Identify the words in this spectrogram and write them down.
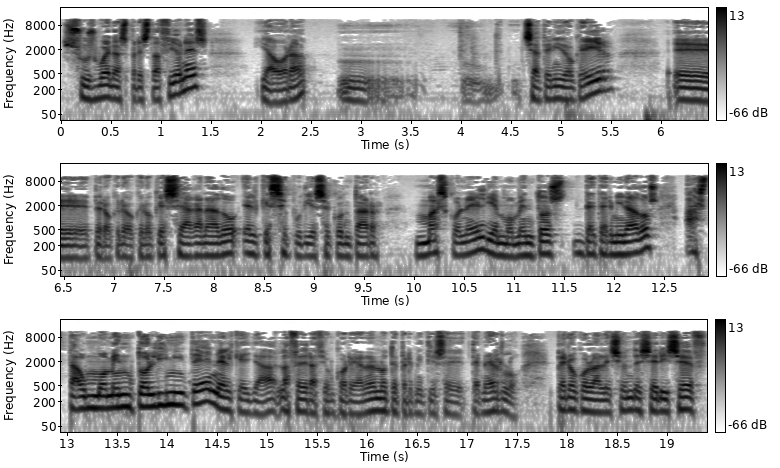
sus buenas prestaciones. Y ahora mm, se ha tenido que ir, eh, pero creo, creo que se ha ganado el que se pudiese contar más con él y en momentos determinados hasta un momento límite en el que ya la Federación Coreana no te permitiese tenerlo. Pero con la lesión de Sherisev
